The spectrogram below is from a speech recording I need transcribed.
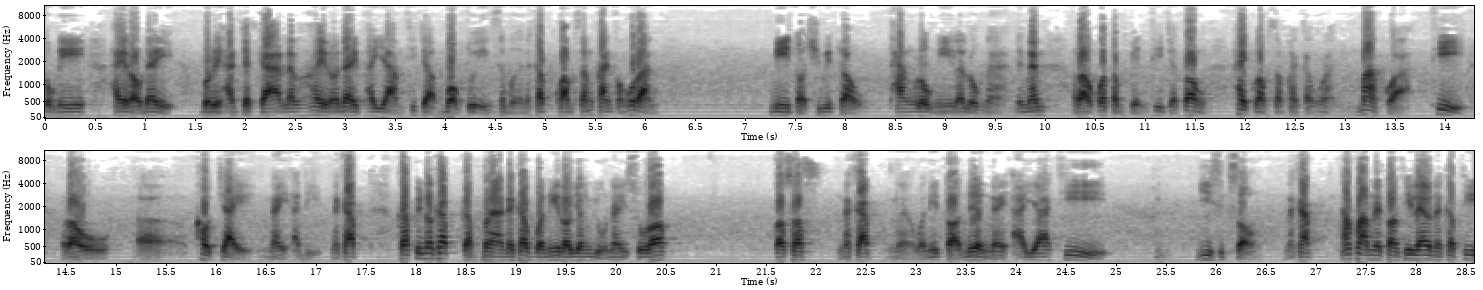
ตรงนี้ให้เราได้บริหารจัดการแล้วให้เราได้พยายามที่จะบอกตัวเองเสมอนะครับ ความสำคัญของกุรอานมีต่อชีวิตเราทั้งโลกนี้และโลกหน้า ดังนั้นเราก็จาเป็นที่จะต้องให้ความสำคัญกับกุรอานมากกว่าที่เราเเข้าใจในอดีตนะครับ ครับพี่น้องครับกลับมานะครับ วันนี้เรายังอยู่ในสุร กอซัสนะครับวันนี้ต่อเนื่องในอายะที่ 22 นะครับถ้าความในตอนที่แล้วนะครับที่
